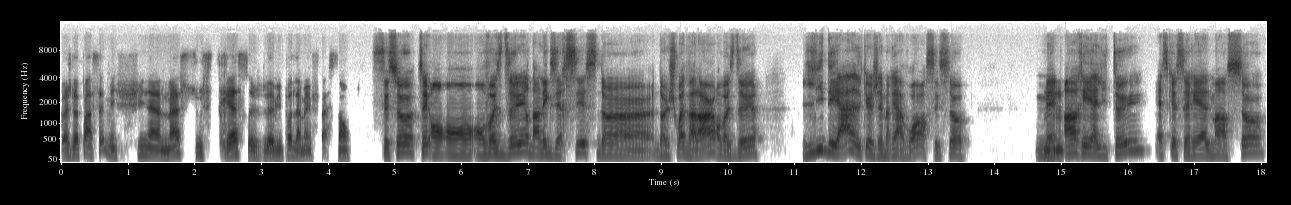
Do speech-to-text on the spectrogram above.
ben, je le pensais, mais finalement, sous stress, je ne le vis pas de la même façon. C'est ça. Tu sais, on, va se dire dans l'exercice d'un choix de valeur, on va se dire l'idéal que j'aimerais avoir, c'est ça. Mais mm-hmm. en réalité, est-ce que c'est réellement ça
